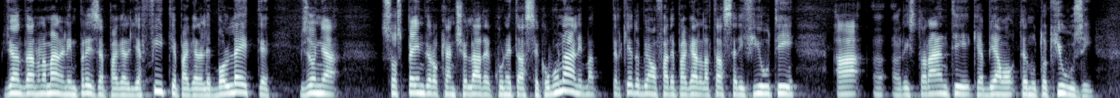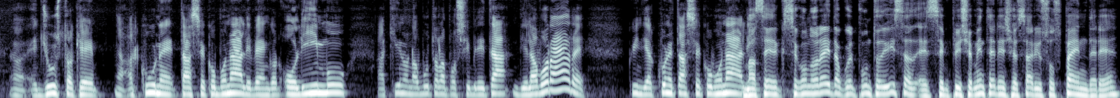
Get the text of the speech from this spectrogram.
bisogna dare una mano alle imprese a pagare gli affitti, a pagare le bollette, bisogna sospendere o cancellare alcune tasse comunali, ma perché dobbiamo fare pagare la tassa rifiuti a, uh, ristoranti che abbiamo tenuto chiusi? Uh, è giusto che alcune tasse comunali vengano, o l'IMU a chi non ha avuto la possibilità di lavorare, quindi alcune tasse comunali. Ma se, secondo lei da quel punto di vista è semplicemente necessario sospendere?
